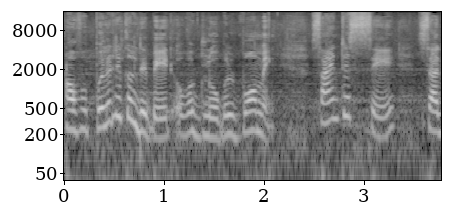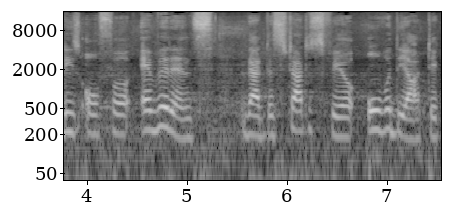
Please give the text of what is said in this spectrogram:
of a political debate over global warming. Scientists say studies offer evidence that the stratosphere over the Arctic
